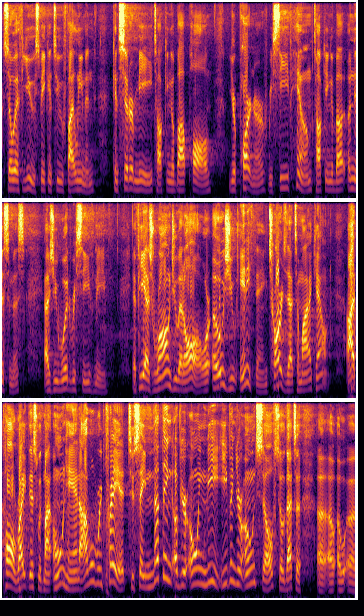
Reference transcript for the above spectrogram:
So if you, speaking to Philemon, consider me, talking about Paul, your partner, receive him, talking about Onesimus, as you would receive me. If he has wronged you at all or owes you anything, charge that to my account. I, Paul, write this with my own hand. I will repay it to say nothing of your owing me, even your own self. So that's a, a, a,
